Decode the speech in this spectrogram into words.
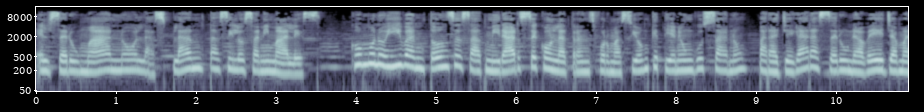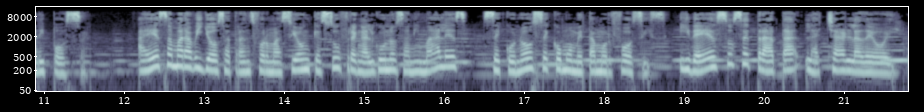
el ser humano, las plantas y los animales. ¿Cómo no iba entonces a admirarse con la transformación que tiene un gusano para llegar a ser una bella mariposa? A esa maravillosa transformación que sufren algunos animales se conoce como metamorfosis, y de eso se trata la charla de hoy.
